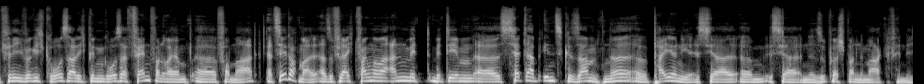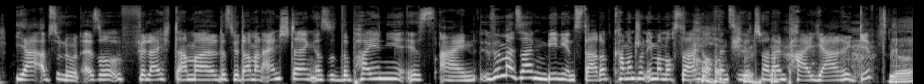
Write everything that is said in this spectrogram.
finde ich wirklich großartig. Ich bin ein großer Fan von eurem äh, Format. Erzähl doch mal. Also vielleicht fangen wir mal an mit mit dem äh, Setup insgesamt. Ne? Äh, Pioneer ist ja ähm, ist ja eine super spannende Marke, finde ich. Ja, absolut. Also vielleicht da mal, dass wir da mal einsteigen. Also The Pioneer ist ein, ich will mal sagen, Medien-Startup, kann man schon immer noch sagen, Oh, auch wenn es jetzt schon ein paar Jahre gibt. Ja.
